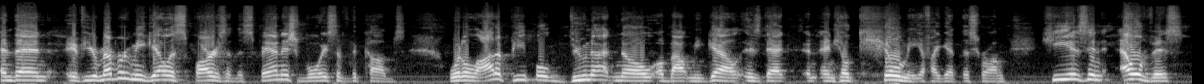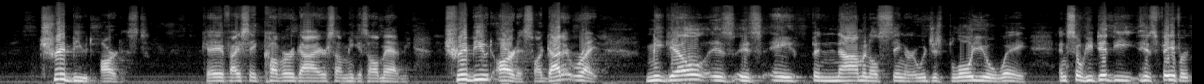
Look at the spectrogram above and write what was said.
And then, if you remember Miguel Esparza, the Spanish voice of the Cubs, what a lot of people do not know about Miguel is that, and, and he'll kill me if I get this wrong, he is an Elvis tribute artist. Okay, if I say cover guy or something, he gets all mad at me. Tribute artist. So I got it right. Miguel is is a phenomenal singer. It would just blow you away. And so he did the his favorite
